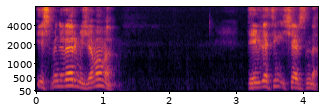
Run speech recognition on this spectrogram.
ismini vermeyeceğim ama devletin içerisinde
